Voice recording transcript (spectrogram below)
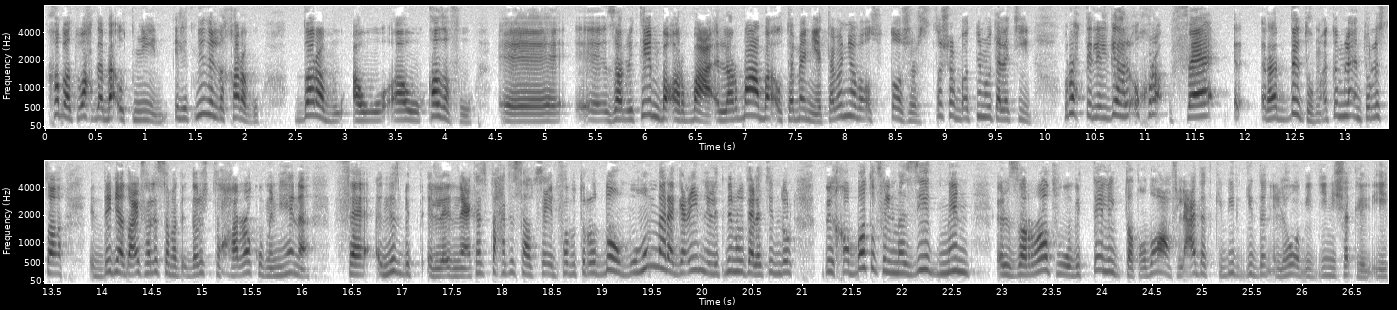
خبط واحدة بقوا اتنين. الاتنين اللي خرجوا. ضربوا أو أو قذفوا آه، آه، ذرتين بأربعة الأربعة بقوا 8 8 بقوا 16 16 بقوا 32 رحت للجهة الأخرى فردتهم قلت لهم لا أنتوا لسه الدنيا ضعيفة لسه ما تقدروش تتحركوا من هنا. فنسبة الانعكاس بتاعها 99 فبتردهم وهم راجعين ال 32 دول بيخبطوا في المزيد من الذرات وبالتالي بتتضاعف العدد كبير جدا اللي هو بيديني شكل الإيه؟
